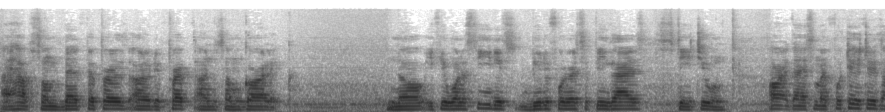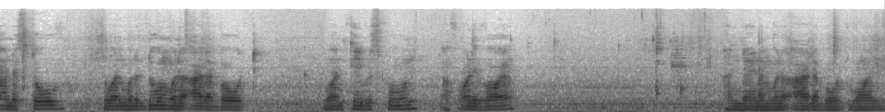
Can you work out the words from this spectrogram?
I have some bell peppers already prepped and some garlic. Now if you want to see this beautiful recipe guys, stay tuned. Alright guys, so my potato is on the stove. So what I'm going to do, I'm going to add about one tablespoon of olive oil. And then I'm going to add about one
